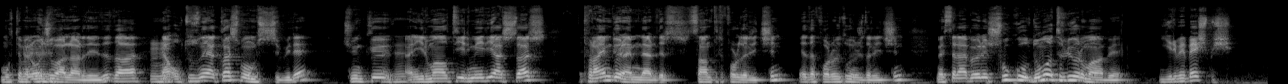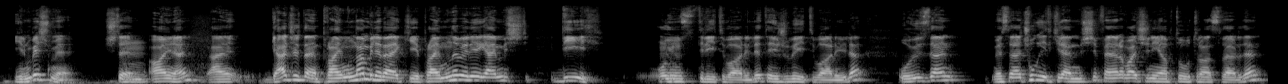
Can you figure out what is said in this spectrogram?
Muhtemelen evet. o civarlardaydı. Daha yani 30'una yaklaşmamıştı bile. Çünkü evet. yani 26-27 yaşlar prime dönemlerdir santrforlar için ya da forvet oyuncuları için. Mesela böyle şok olduğumu hatırlıyorum abi. 25'miş. 25 mi? İşte hmm. aynen. Yani gerçekten prime'ından bile belki prime'ına bile gelmiş değil. Oyun hmm. stili itibariyle, tecrübe itibariyle. O yüzden mesela çok etkilenmiştim Fenerbahçe'nin yaptığı o transferden.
